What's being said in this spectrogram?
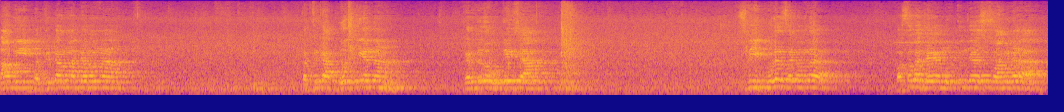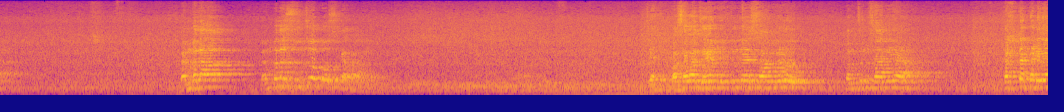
ನಾವು ಈ ಪತ್ರಿಕಾ ಮಾಧ್ಯಮವನ್ನು ಪತ್ರಿಕಾ ಗೋಷ್ಠಿಯನ್ನು ಕರೆದಿರೋ ಉದ್ದೇಶ ಶ್ರೀ ಕೂಡಲ ಸಂಗಮದ ಬಸವ ಜಯ ಮೃತ್ಯುಂಜಯ ಸ್ವಾಮಿಗಳ ಬೆಂಬಲ ಬೆಂಬಲ ಸೂಚೋಗೋಸ್ಕರವಾಗಿ ಜ- ಬಸವ ಜಯ ಮೃತ್ಯುಂಜಯ ಸ್ವಾಮಿಗಳು ಪಂಚಮಸಾಲಿಯ ಕಟ್ಟ ಕಡೆಯ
